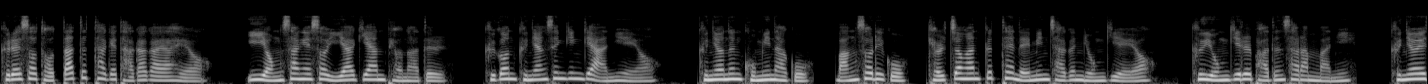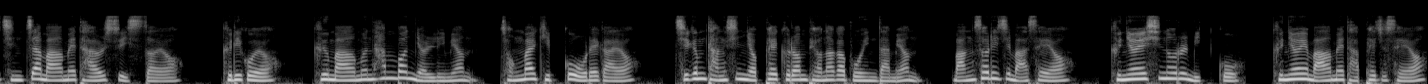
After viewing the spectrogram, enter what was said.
그래서 더 따뜻하게 다가가야 해요. 이 영상에서 이야기한 변화들, 그건 그냥 생긴 게 아니에요. 그녀는 고민하고, 망설이고, 결정한 끝에 내민 작은 용기예요. 그 용기를 받은 사람만이 그녀의 진짜 마음에 닿을 수 있어요. 그리고요, 그 마음은 한 번 열리면 정말 깊고 오래 가요. 지금 당신 옆에 그런 변화가 보인다면 망설이지 마세요. 그녀의 신호를 믿고 그녀의 마음에 답해주세요.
